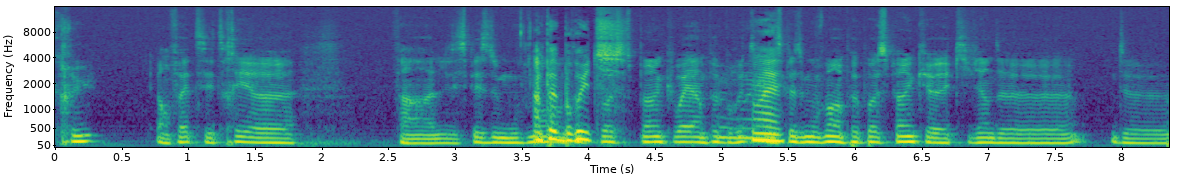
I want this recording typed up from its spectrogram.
cru. En fait, c'est très... euh, Enfin, l'espèce de mouvement Un peu brut. post-punk, ouais, un peu brut, Ouais. l'espèce de mouvement un peu post-punk euh, qui vient de, de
